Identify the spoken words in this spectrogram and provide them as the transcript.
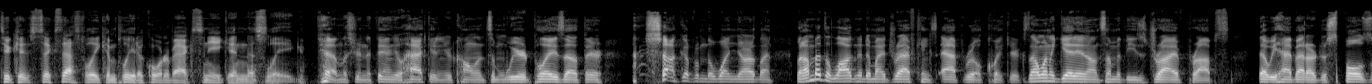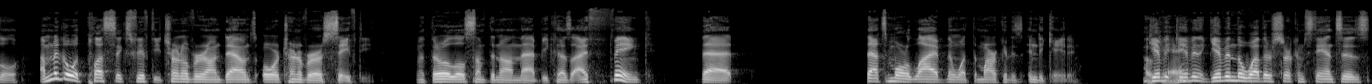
to co- successfully complete a quarterback sneak in this league. Yeah, unless you're Nathaniel Hackett and you're calling some weird plays out there. Shotgun from the one yard line. But I'm about to log into my DraftKings app real quick here because I want to get in on some of these drive props that we have at our disposal. I'm going to go with plus 650 turnover on downs or turnover or safety. I'm going to throw a little something on that because I think that that's more live than what the market is indicating. Given Okay. given given the weather circumstances,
